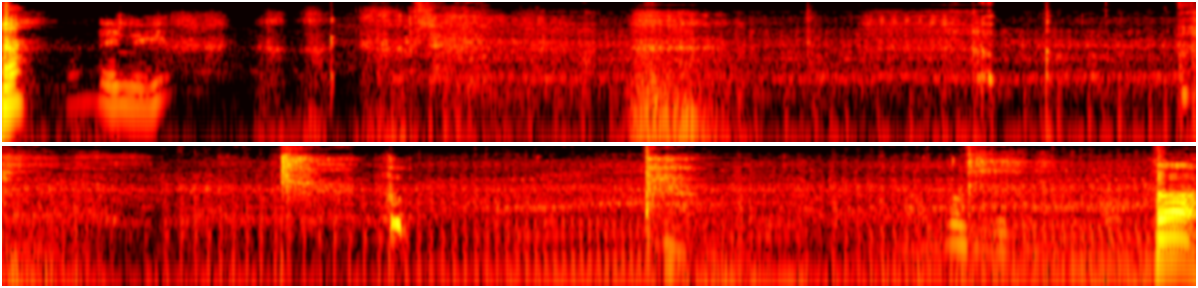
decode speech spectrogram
ಹಾಂ? ಹಾಂ.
